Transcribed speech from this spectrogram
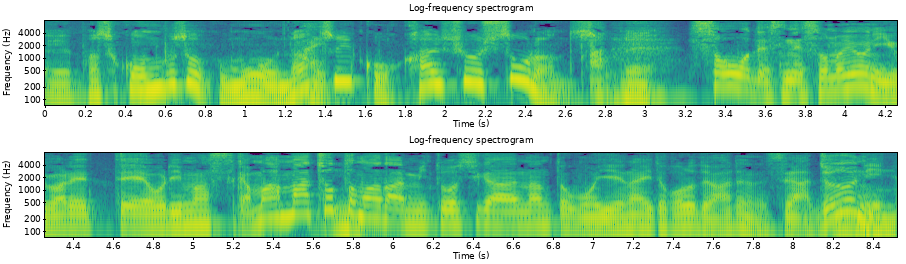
えー、パソコン不足も夏以降解消しそうなんですよね、はい、そうですね、そのように言われておりますが、まあまあちょっとまだ見通しが何とも言えないところではあるんですが、徐々に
